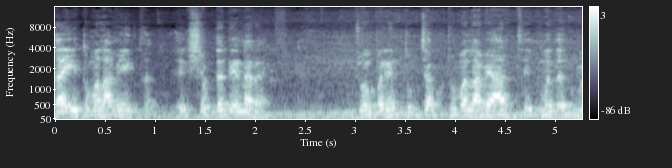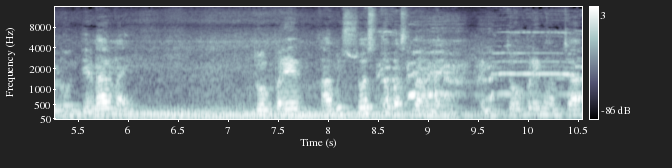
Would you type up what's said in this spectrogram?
ताई तुम्हाला आम्ही एक एक शब्द देणार आहे. जोपर्यंत तुमच्या कुटुंबाला आम्ही आर्थिक मदत मिळवून देणार नाही तोपर्यंत आम्ही स्वस्थ बसणार नाही. आणि तोपर्यंत आमच्या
